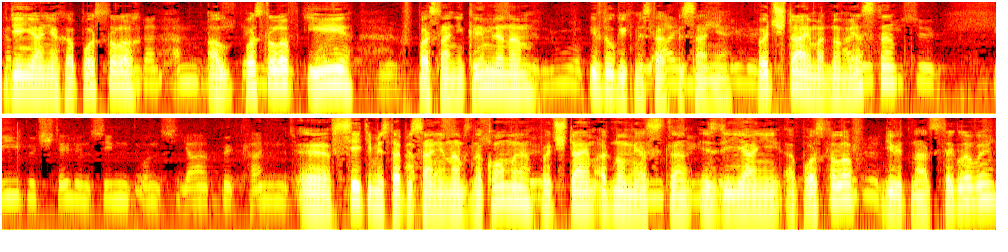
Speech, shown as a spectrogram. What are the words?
в деяниях апостолов, апостолов и в послании к римлянам и в других местах Писания. Прочитаем одно место, все эти места Писания нам знакомы. Прочитаем одно место из Деяний апостолов, 19 главы.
